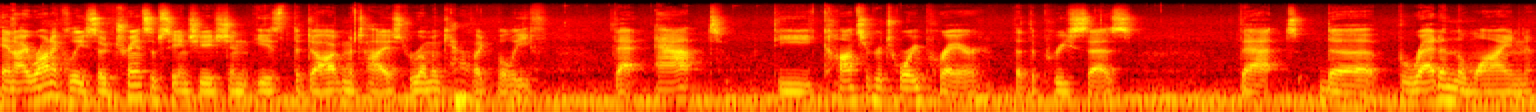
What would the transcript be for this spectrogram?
And ironically, so transubstantiation is the dogmatized Roman Catholic belief that at the consecratory prayer that the priest says, that the bread and the wine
